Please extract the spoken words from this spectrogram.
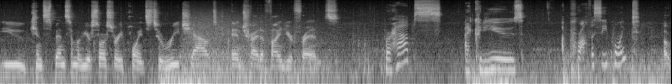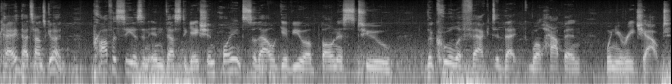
you can spend some of your sorcery points to reach out and try to find your friends. Perhaps I could use a prophecy point? Okay, that sounds good. Prophecy is an investigation point, so that will give you a bonus to the cool effect that will happen when you reach out.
